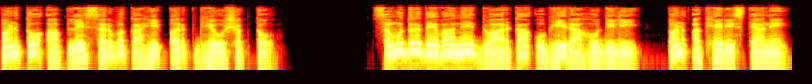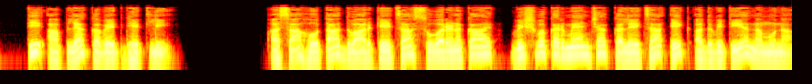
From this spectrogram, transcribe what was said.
पण तो आपले सर्व काही परत घेऊ शकतो. समुद्रदेवाने द्वारका उभी राहू दिली पण अखेरीस त्याने ती आपल्या कवेत घेतली. असा होता द्वारकेचा सुवर्णकाळ विश्वकर्म्यांच्या कलेचा एक अद्वितीय नमुना.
